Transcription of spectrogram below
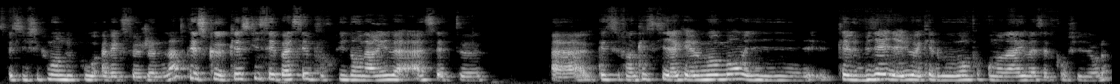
spécifiquement du coup avec ce jeune-là. Qu'est-ce que qu'est-ce qui s'est passé pour qu'il en arrive à, cette euh, à, qu'est-ce enfin qu'est-ce qui à quel moment il, quel biais il y a eu à quel moment pour qu'on en arrive à cette confusion-là?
